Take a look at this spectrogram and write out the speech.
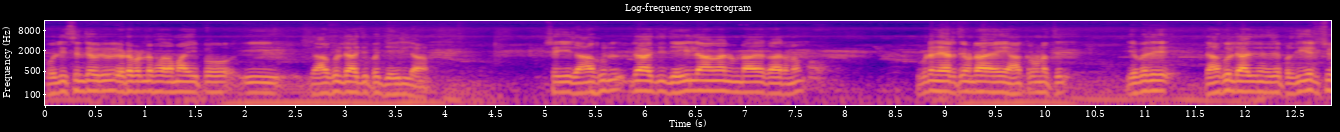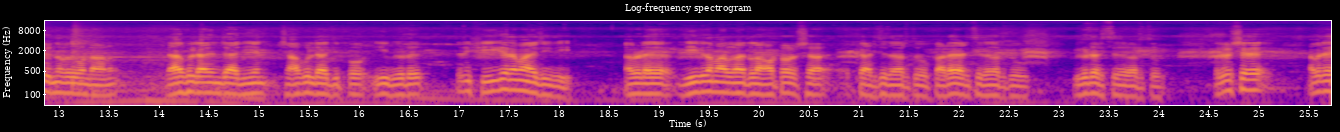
പോലീസിന്റെ ഒരു ഇടപെടലിന്റെ ഭാഗമായി ഇപ്പോൾ ഈ രാഹുൽ രാജ് ഇപ്പോൾ ജയിലിലാണ്. പക്ഷേ ഈ രാഹുൽ രാജ് ജയിലിലാകാനുണ്ടായ കാരണം ഇവിടെ നേരത്തെ ഉണ്ടായ ഈ ആക്രമണത്തിൽ ഇവർ രാഹുൽ രാജിനെതിരെ പ്രതികരിച്ചു എന്നുള്ളത് കൊണ്ടാണ് രാഹുൽ രാജിന്റെ അനിയൻ ഷാഹുൽ രാജ് ഇപ്പോൾ ഈ വീട് ഭീകരമായ രീതിയിൽ അവരുടെ ജീവിതമാർഗമായിട്ടുള്ള ഓട്ടോറിക്ഷ ഒക്കെ അടിച്ചു തകർത്തു കട അടിച്ചു തകർത്തു വീട് അടിച്ചു തകർത്തു. ഒരുപക്ഷെ അവരെ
